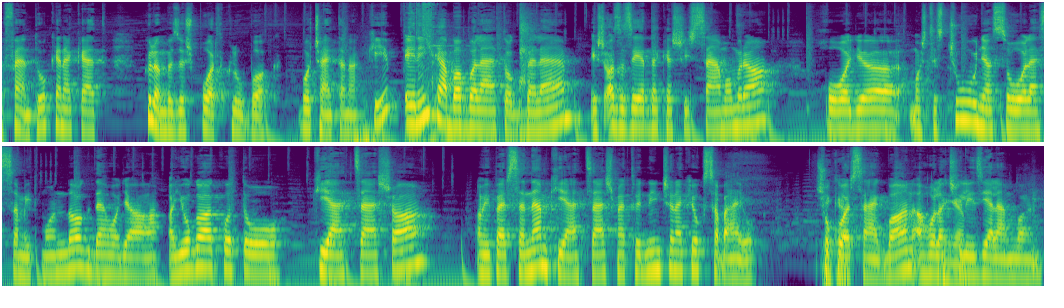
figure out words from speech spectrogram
fan tokeneket különböző sportklubok bocsájtanak ki. Én inkább abba látok bele, és az az érdekes is számomra, hogy most ez csúnya szó lesz, amit mondok, de hogy a, a jogalkotó kiátszása, ami persze nem kiátszás, mert hogy nincsenek jogszabályok sok Igen. országban, ahol a Chili's jelen van.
